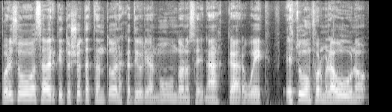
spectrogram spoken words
Por eso vas a ver que Toyota está en todas las categorías del mundo, no sé, NASCAR, WEC, estuvo en Fórmula 1,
